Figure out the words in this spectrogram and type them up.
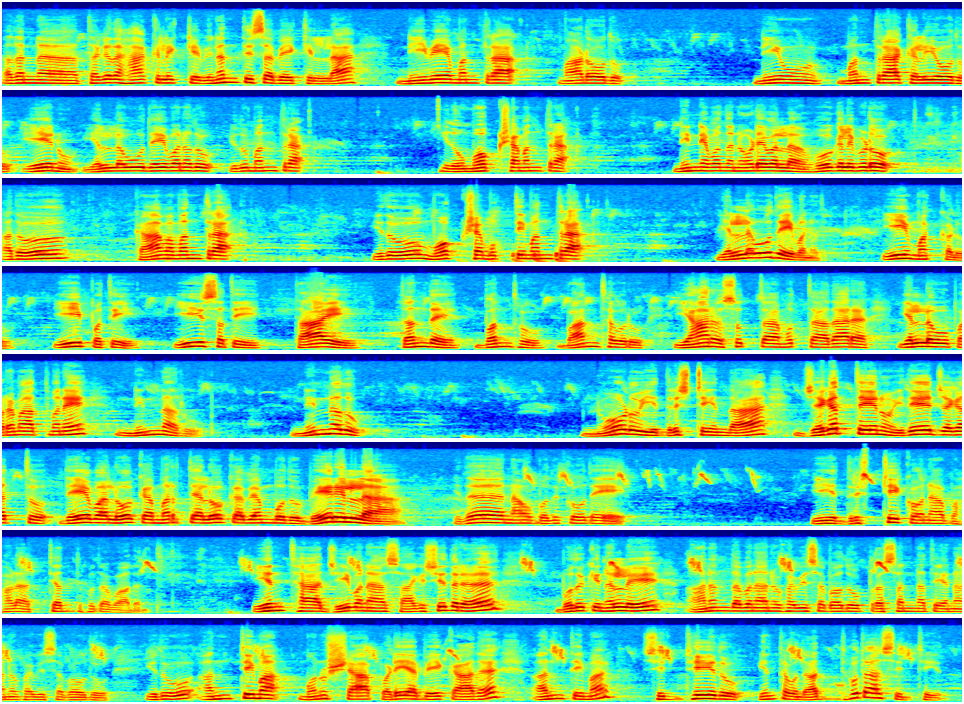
ಅದನ್ನು ತೆಗೆದು ಹಾಕಲಿಕ್ಕೆ ವಿನಂತಿಸಬೇಕಿಲ್ಲ. ನೀವೇ ಮಂತ್ರ ಮಾಡೋದು ನೀವು ಮಂತ್ರ ಕಲಿಯೋದು ಏನು? ಎಲ್ಲವೂ ದೇವನದು. ಇದು ಮಂತ್ರ. ಇದು ಮೋಕ್ಷ ಮಂತ್ರ. ನಿನ್ನೆ ಒಂದು ನೋಡೇವಲ್ಲ, ಹೋಗಲಿ ಬಿಡು. ಅದು ಕಾಮ ಮಂತ್ರ. ಇದು ಮೋಕ್ಷ ಮುಕ್ತಿ ಮಂತ್ರ. ಎಲ್ಲವೂ ದೇವನದು. ಈ ಮಕ್ಕಳು, ಈ ಪತಿ, ಈ ಸತಿ, ತಾಯಿ ತಂದೆ, ಬಂಧು, ಬಾಂಧವರು, ಯಾರ ಸುತ್ತ ಮುತ್ತ ಅದಾರ ಎಲ್ಲವೂ ಪರಮಾತ್ಮನೇ ನಿನ್ನ ರೂಪ. ನಿನ್ನದು. ನೋಡು ಈ ದೃಷ್ಟಿಯಿಂದ ಜಗತ್ತೇನು? ಇದೇ ಜಗತ್ತು. ದೇವಲೋಕ ಮರ್ತ್ಯ ಲೋಕವೆಂಬುದು ಬೇರಿಲ್ಲ. ಇದ ನಾವು ಬದುಕೋದೆ. ಈ ದೃಷ್ಟಿಕೋನ ಬಹಳ ಅತ್ಯದ್ಭುತವಾದಂಥ ಇಂಥ ಜೀವನ ಸಾಗಿಸಿದರೆ ಬದುಕಿನಲ್ಲಿ ಆನಂದವನ್ನು ಅನುಭವಿಸಬಹುದು, ಪ್ರಸನ್ನತೆಯನ್ನು ಅನುಭವಿಸಬಹುದು. ಇದು ಅಂತಿಮ ಮನುಷ್ಯ ಪಡೆಯಬೇಕಾದ ಅಂತಿಮ ಸಿದ್ಧಿ ಇದು. ಇಂಥ ಒಂದು ಅದ್ಭುತ ಸಿದ್ಧಿ ಇದು.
